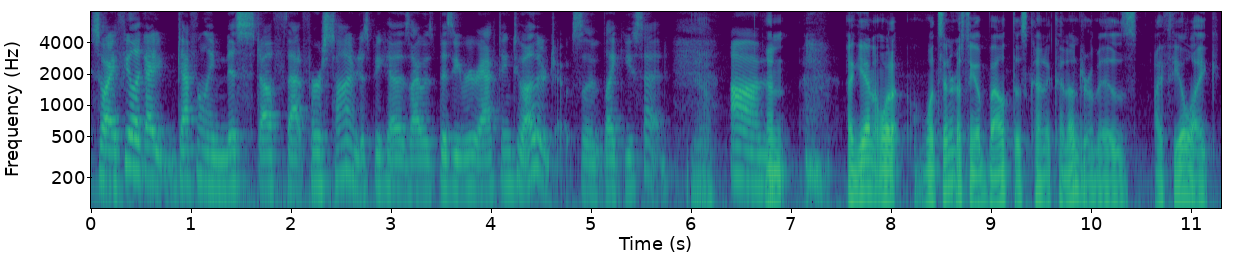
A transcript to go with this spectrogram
so I feel like I definitely missed stuff that first time just because I was busy reacting to other jokes, so like you said. Yeah. Um, And again, what what's interesting about this kind of conundrum is I feel like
